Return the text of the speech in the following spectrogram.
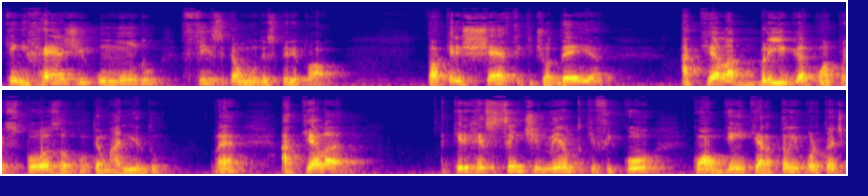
Quem rege o mundo físico é o mundo espiritual. Então, aquele chefe que te odeia, aquela briga com a tua esposa ou com teu marido, não é? Aquela aquele ressentimento que ficou com alguém que era tão importante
